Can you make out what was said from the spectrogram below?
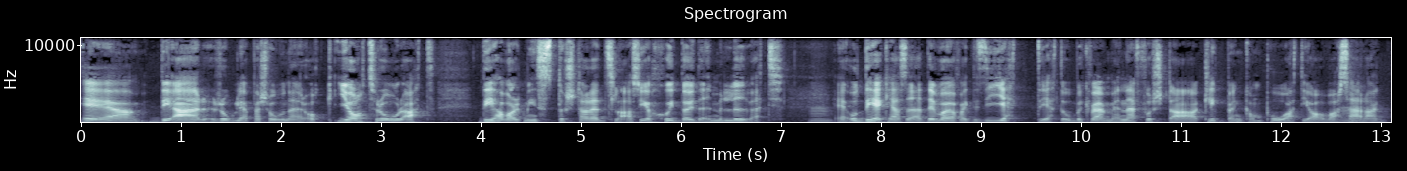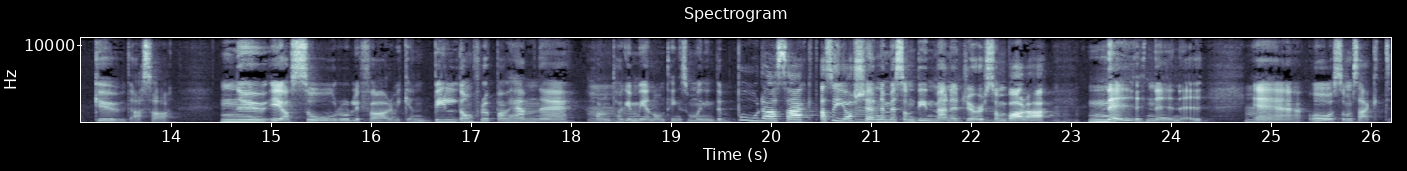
Eh, det är roliga personer och jag tror att det har varit min största rädsla. Alltså jag skyddar ju dig med livet. Eh, och det kan jag säga att det var jag faktiskt jätte, jätte obekväm med när första klippen kom på att jag var så här, gud alltså. Nu är jag så orolig för vilken bild de får upp av henne. Har de tagit med någonting som hon inte borde ha sagt? Alltså jag känner mig som din manager som bara nej, nej, nej. Eh, och som sagt,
